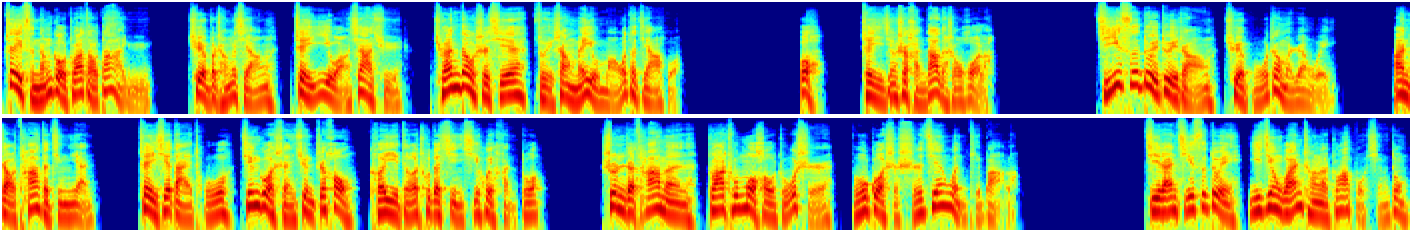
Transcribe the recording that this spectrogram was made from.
这次能够抓到大鱼。却不成想，这一网下去，全都是些嘴上没有毛的家伙。不，这已经是很大的收获了。缉私队队长却不这么认为。按照他的经验，这些歹徒经过审讯之后，可以得出的信息会很多。顺着他们抓出幕后主使，不过是时间问题罢了。既然缉私队已经完成了抓捕行动，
